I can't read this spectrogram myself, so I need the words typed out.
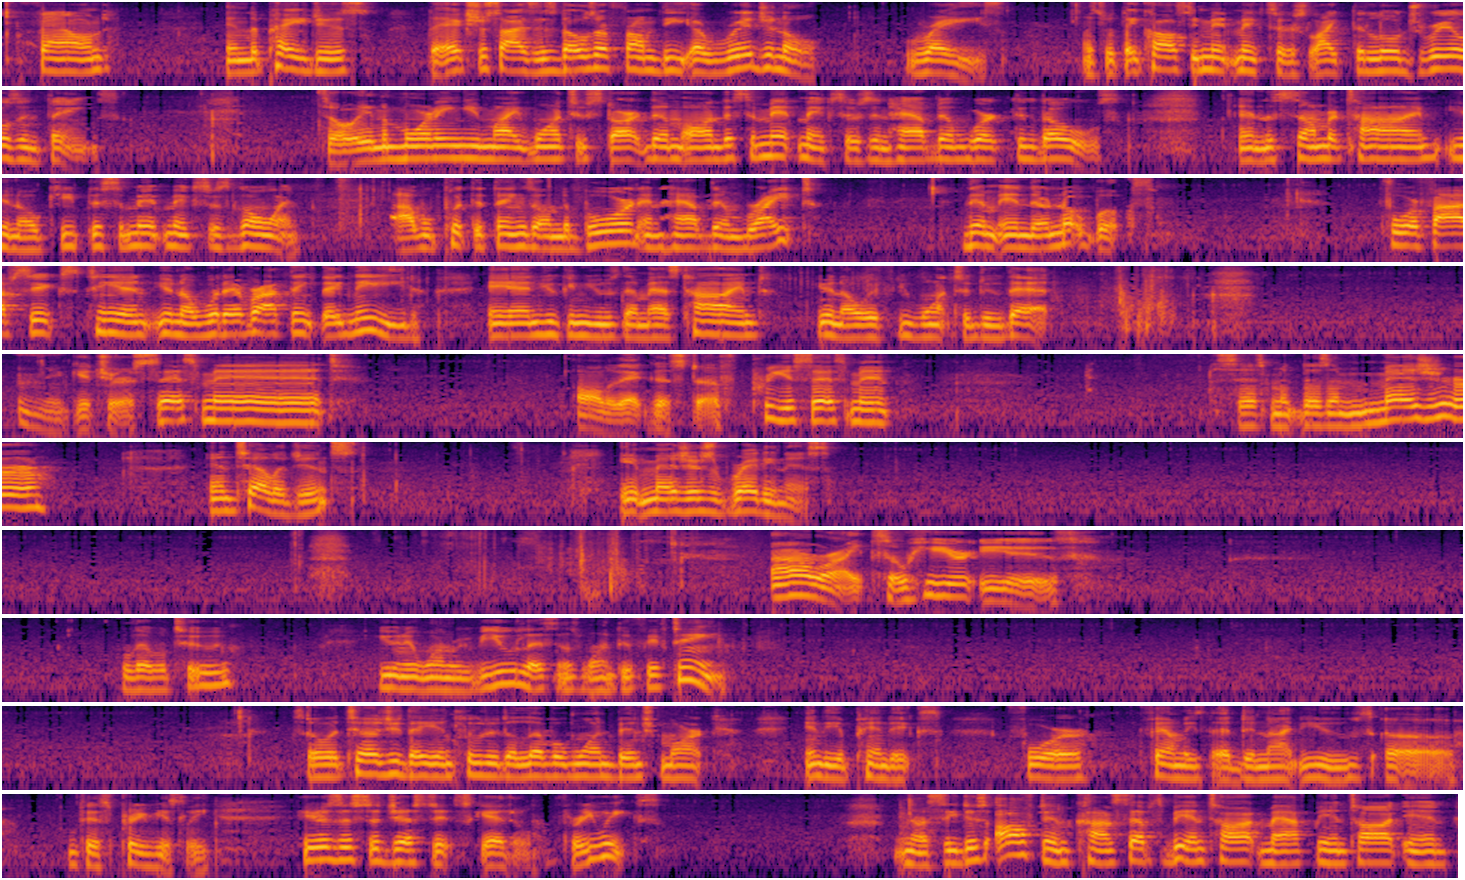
found in the pages, the exercises. Those are from the original rays. That's what they call cement mixers, like the little drills and things. So in the morning, you might want to start them on the cement mixers and have them work through those. In the summertime, you know, keep the cement mixers going. I will put the things on the board and have them write them in their notebooks. Four, five, six, ten, you know, whatever I think they need. And you can use them as timed, you know, if you want to do that. You get your assessment, all of that good stuff. Pre-assessment. Assessment doesn't measure intelligence. It measures readiness. All right, so here is Level 2, Unit 1 Review, Lessons 1 through 15. So it tells you they included a level 1 benchmark in the appendix for families that did not use uh, this previously. Here's a suggested schedule. Three weeks. Now see this often concepts being taught, math being taught, and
